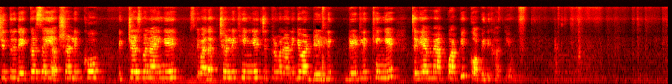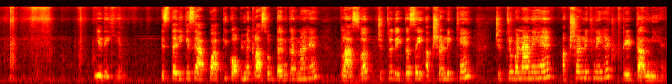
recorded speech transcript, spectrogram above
चित्र देखकर सही अक्षर लिखो पिक्चर्स बनाएँगे, उसके बाद अक्षर लिखेंगे, चित्र बनाने के बाद डेट लिख डेट लिखेंगे चलिए अब मैं आपको आपकी कॉपी दिखाती हूँ। ये देखिए, इस तरीके से आपको आपकी कॉपी में क्लास वर्क डन करना है। क्लास वर्क चित्र देखकर सही अक्षर लिखें, चित्र बनाने हैं, अक्षर लिखने हैं डेट डालनी है।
